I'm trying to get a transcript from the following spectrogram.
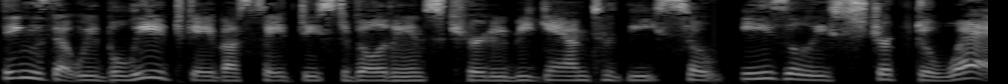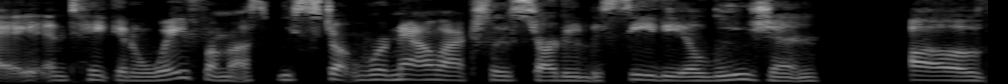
things that we believed gave us safety, stability, and security began to be so easily stripped away and taken away from us. We start, we're now actually starting to see the illusion of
